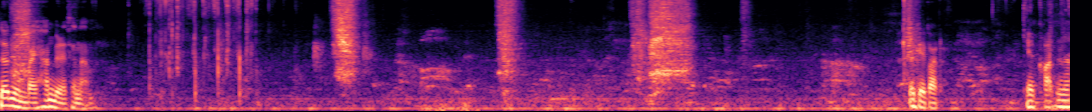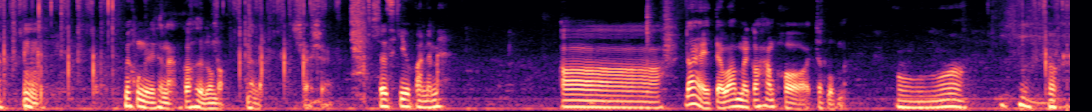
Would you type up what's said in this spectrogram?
เลือกหนึ่งใบห้ามอยู่ในสนามโอเคก่อนเกียร์คอร์ดนะอืมไม่คงอยู่ในสนามก็คือลงดอกนั่นแหละใช่ใช่ใช้สกิลก่อนได้ไหมอ่าได้แต่ว่ามันก็ห้ามคอจากหลุมอะอ๋อโอเค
